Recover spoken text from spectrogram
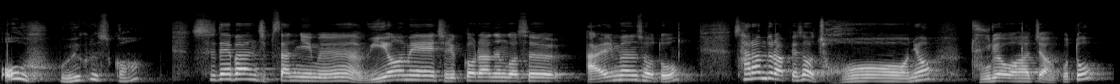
어우 왜 그랬을까? 스데반 집사님은 위험해질 거라는 것을 알면서도 사람들 앞에서 전혀 두려워하지 않고 또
